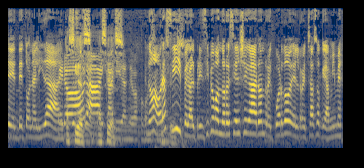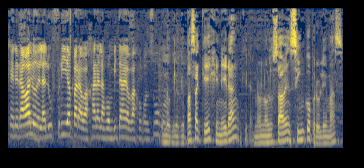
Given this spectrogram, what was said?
eh, de tonalidad. Pero Así es, ahora hay así es. cálidas de bajo No, consumo. ahora Así sí, es. pero al principio cuando recién llegaron, recuerdo el rechazo que a mí me generaba lo de la luz fría para bajar a las bombitas de bajo consumo. Lo que, lo que pasa que generan, que no, no lo saben, cinco problemas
